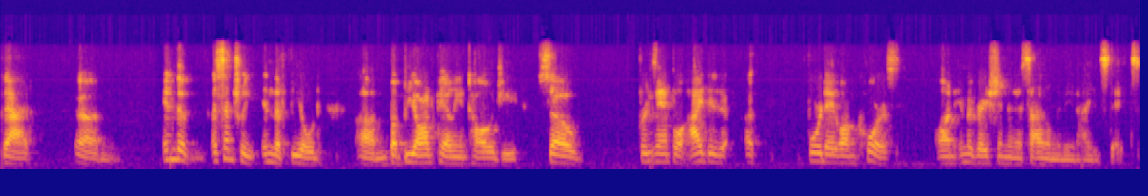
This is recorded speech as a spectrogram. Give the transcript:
that um, in the essentially in the field, um, but beyond paleontology. So, for example, I did a four day long course on immigration and asylum in the United States.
